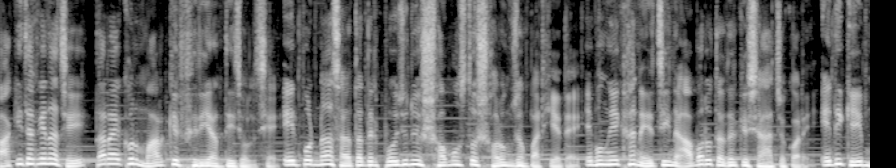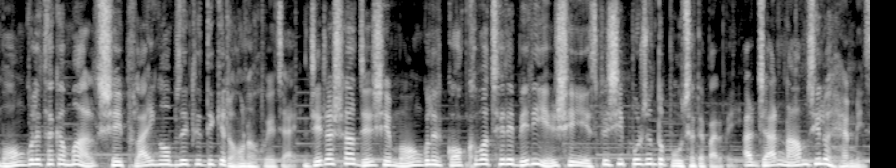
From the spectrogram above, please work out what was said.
বাকি থাকে না যে তারা এখন মার্ককে ফিরিয়ে আনতেই চলছে। এরপর নাসা তাদের প্রয়োজনীয় সমস্ত সরঞ্জাম পাঠিয়ে দেয়। এবং এখানে চীন আবারও তাদেরকে সাহায্য করে। এদিকে মঙ্গলে থাকা মার্ক সেই ফ্লাইং অবজেক্টের দিকে রওনা হয়ে যায়, যেটার সাহায্যে সে মঙ্গলের কক্ষপথ ছেড়ে বেরিয়ে সেই স্পেসশিপ পর্যন্ত পৌঁছাতে পারবে, আর যার নাম ছিল হ্যামিস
